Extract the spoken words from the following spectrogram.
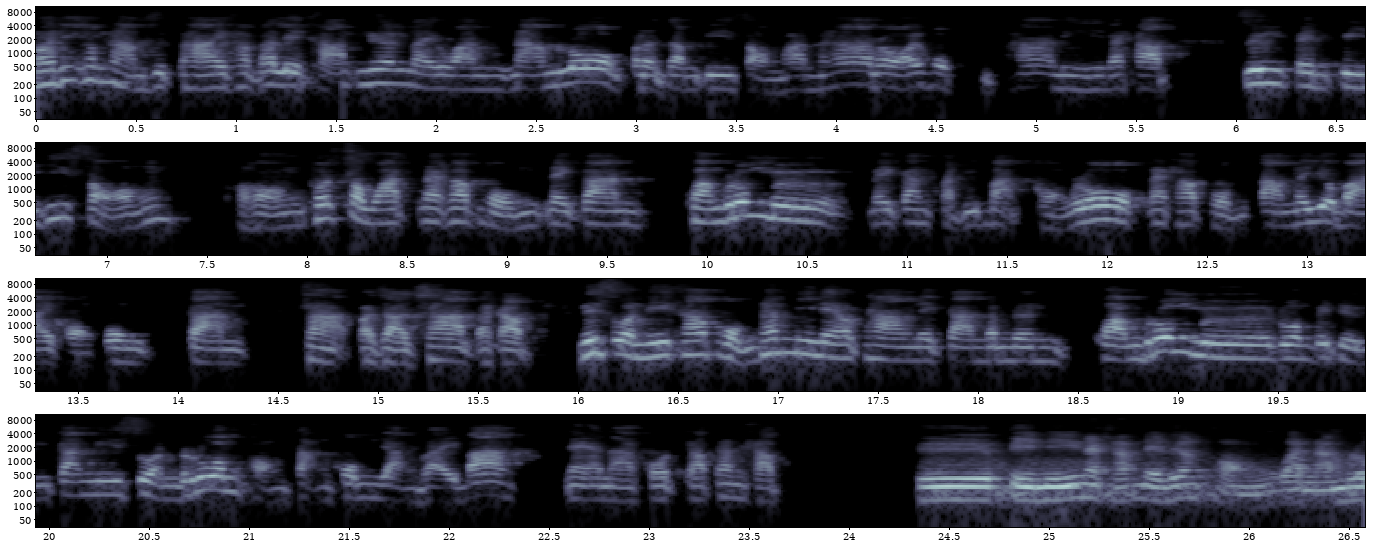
มาที่คำถามสุดท้ายครับท่านเลขาเนื่องในวันน้ำโลกประจำปี 2565 นี้นะครับ ซึ่งเป็นปีที่ 2 ของทศวรรษนะครับ ผมในการความร่วมมือในการปฏิบัติของโลกนะครับ ผมตามนโยบายขององค์การสหประชาชาตินะครับ ในส่วนนี้ครับผมท่านมีแนวทางในการดำเนินความร่วมมือรวมไปถึงการมีส่วนร่วมของสังคมอย่างไรบ้างในอนาคตครับท่านครับ คือปีนี้นะครับในเรื่องของวันน้ำโล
